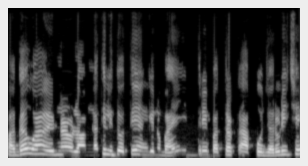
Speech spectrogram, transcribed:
અગાઉ આ યોજનાનો લાભ નથી લીધો. તે અંગેનું બાહેધરી પત્રક આપવું જરૂરી છે.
